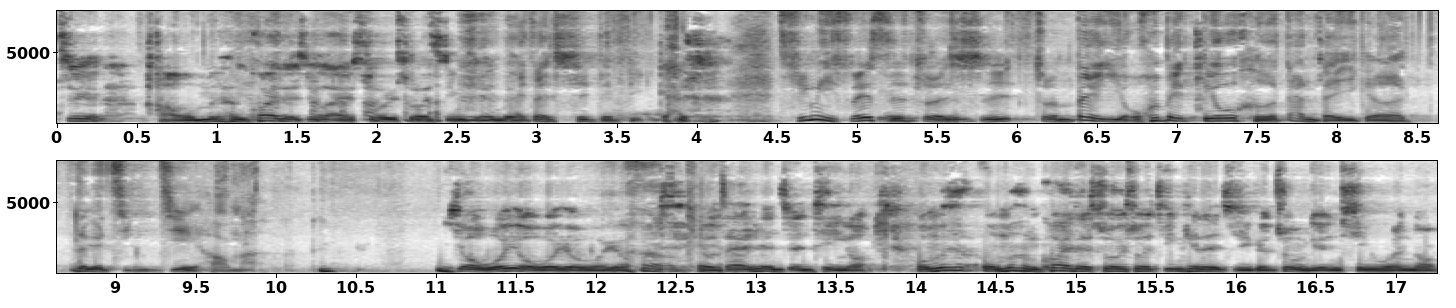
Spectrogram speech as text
这个好，我们很快的就来说一说今天的。还在吃你的饼干，请你随时准时准备有会被丢核弹的一个那个警戒，好吗？有，我有，我有，我有，Okay. 有在认真听哦。我们我们很快的说一说今天的几个重点新闻哦。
